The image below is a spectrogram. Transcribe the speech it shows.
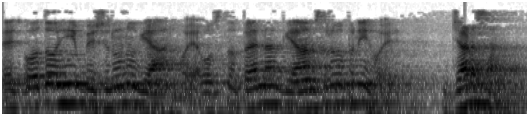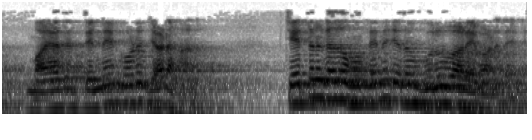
ਤੇ ਉਦੋਂ ਹੀ ਵਿਸ਼ਨੂੰ ਨੂੰ ਗਿਆਨ ਹੋਇਆ। ਉਸ ਤੋਂ ਪਹਿਲਾਂ ਗਿਆਨ ਸਰੂਪ ਨਹੀਂ ਹੋਏ। ਜੜ ਸਨ। ਮਾਇਆ ਦੇ ਤਿੰਨੇ ਗੁਣ ਜੜ ਹਨ। ਚੇਤਨ ਕਦੋਂ ਹੁੰਦੇ ਨੇ? ਜਦੋਂ ਗੁਰੂ ਵਾਲੇ ਬਣਦੇ ਨੇ।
